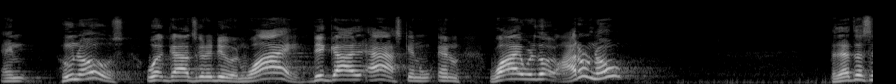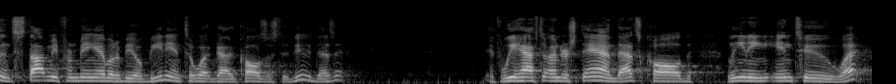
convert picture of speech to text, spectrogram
And who knows what God's going to do and why did God ask and, and why were those? I don't know. But that doesn't stop me from being able to be obedient to what God calls us to do, does it? If we have to understand, that's called leaning into what?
